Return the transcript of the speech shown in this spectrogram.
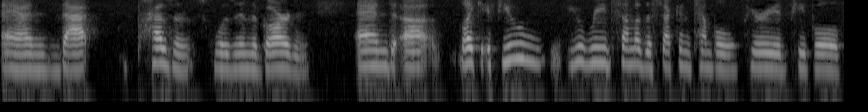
and that presence was in the garden. And uh, like if you you read some of the Second Temple period people,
